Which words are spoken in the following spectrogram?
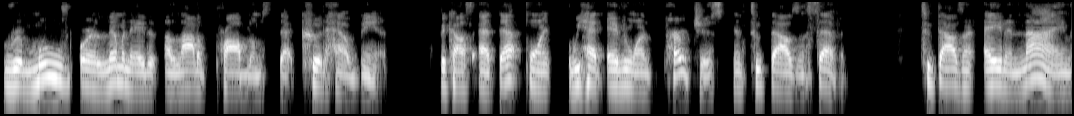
removed or eliminated a lot of problems that could have been. Because at that point, we had everyone purchased in 2007. 2008 and 9,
